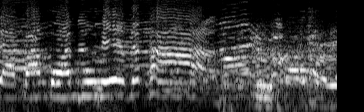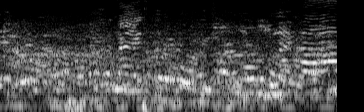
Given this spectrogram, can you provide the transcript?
จากบางบอนกรุงเทพนะคะ นะครับขอบคุณมากครับ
